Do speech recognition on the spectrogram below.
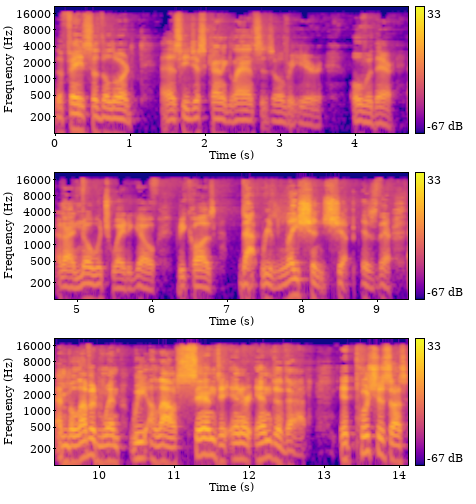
the face of the Lord as he just kind of glances over here, over there, and I know which way to go because that relationship is there. And beloved, when we allow sin to enter into that, it pushes us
